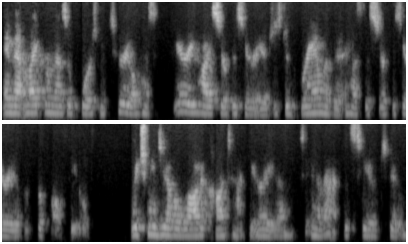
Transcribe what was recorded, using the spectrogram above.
And that micro mesoporous material has very high surface area. Just a gram of it has the surface area of a football field, which means you have a lot of contact area to interact with CO2.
